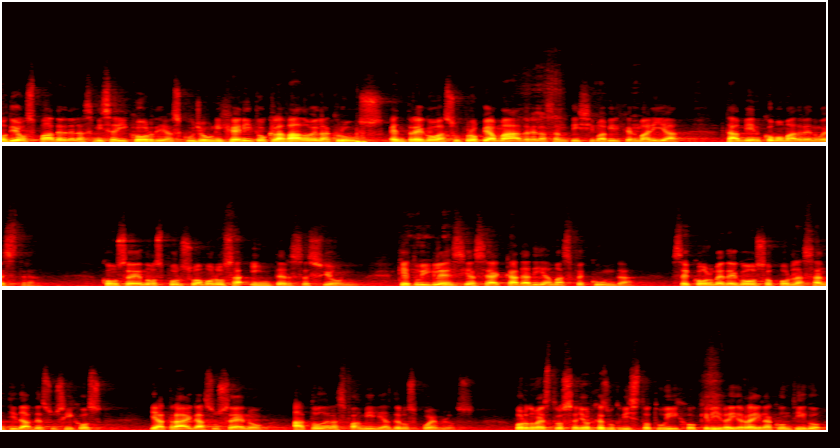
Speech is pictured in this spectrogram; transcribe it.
Oh Dios Padre de las Misericordias, cuyo unigénito clavado en la cruz entregó a su propia Madre, la Santísima Virgen María, también como Madre nuestra, concédenos por su amorosa intercesión que tu iglesia sea cada día más fecunda, se colme de gozo por la santidad de sus hijos y atraiga a su seno a todas las familias de los pueblos. Por nuestro Señor Jesucristo, tu Hijo, que vive y reina contigo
